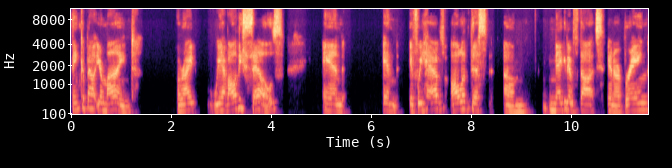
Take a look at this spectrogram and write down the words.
Think about your mind. All right. We have all these cells and and if we have all of this um, negative thoughts in our brain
